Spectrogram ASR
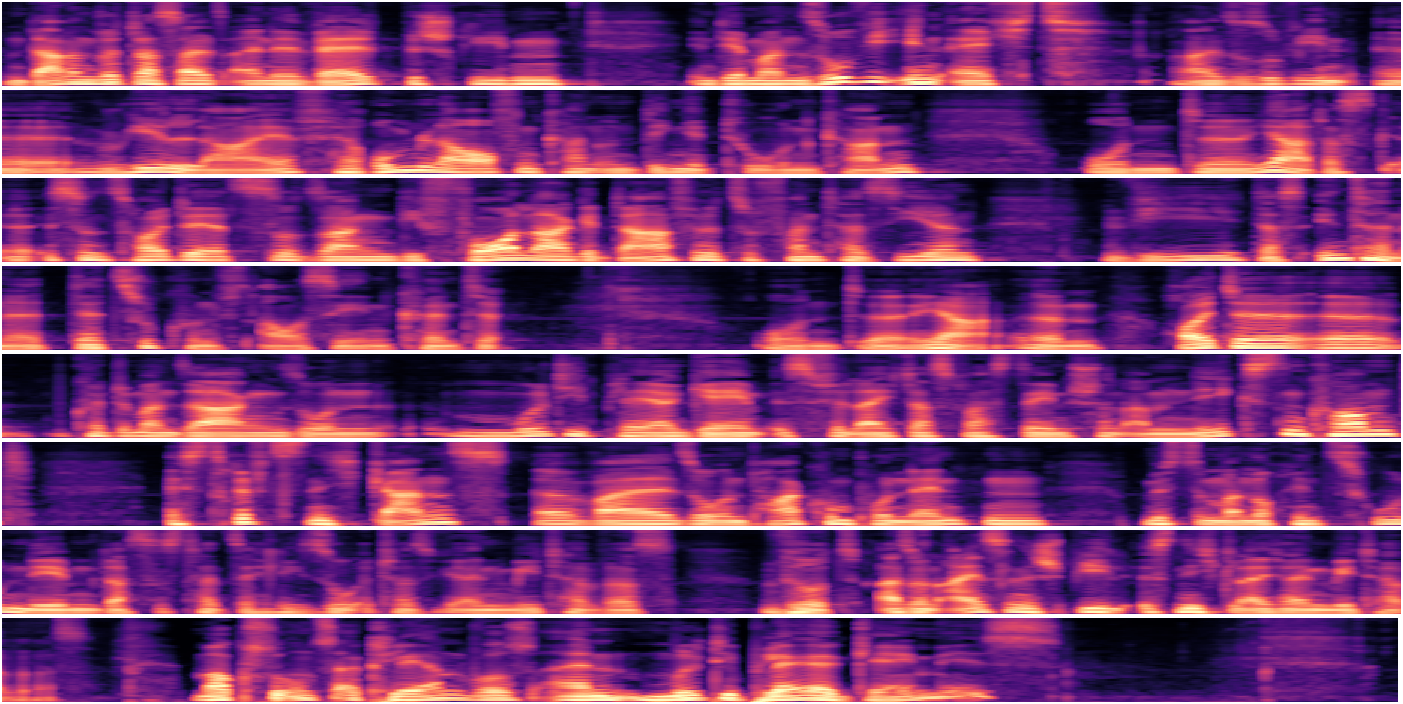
Und darin wird das als eine Welt beschrieben, in der man so wie in echt, also so wie in äh, Real Life, herumlaufen kann und Dinge tun kann. Und äh, ja, das äh, ist uns heute jetzt sozusagen die Vorlage dafür zu fantasieren, wie das Internet der Zukunft aussehen könnte. Und äh, ja, ähm, heute äh, könnte man sagen, so ein Multiplayer-Game ist vielleicht das, was dem schon am nächsten kommt. Es trifft es nicht ganz, äh, weil so ein paar Komponenten müsste man noch hinzunehmen, dass es tatsächlich so etwas wie ein Metaverse wird. Also ein einzelnes Spiel ist nicht gleich ein Metaverse. Magst du uns erklären, was ein Multiplayer-Game ist?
